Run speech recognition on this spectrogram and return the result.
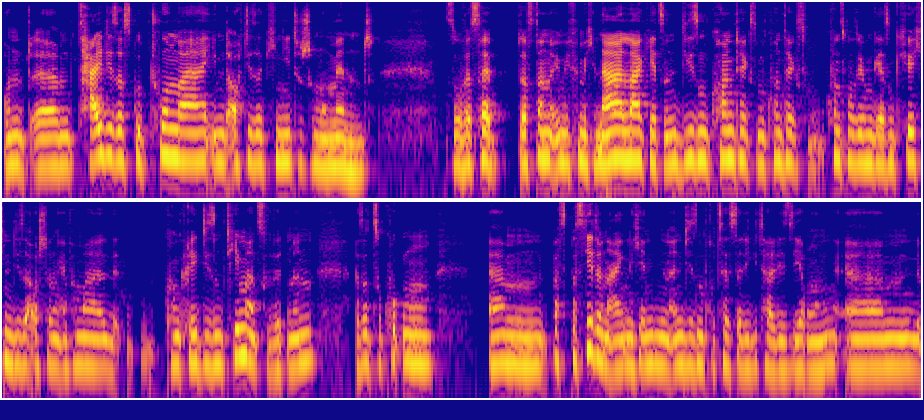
Und ähm, Teil dieser Skulpturen war eben auch dieser kinetische Moment. So, weshalb das dann irgendwie für mich nahe lag, jetzt in diesem Kontext, im Kontext Kunstmuseum Gelsenkirchen, diese Ausstellung einfach mal konkret diesem Thema zu widmen. Also zu gucken, ähm, was passiert denn eigentlich in, in diesem Prozess der Digitalisierung? Ähm,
